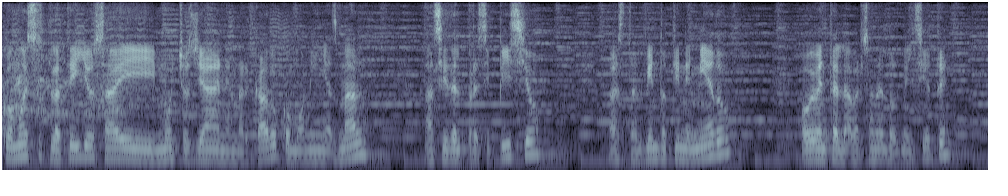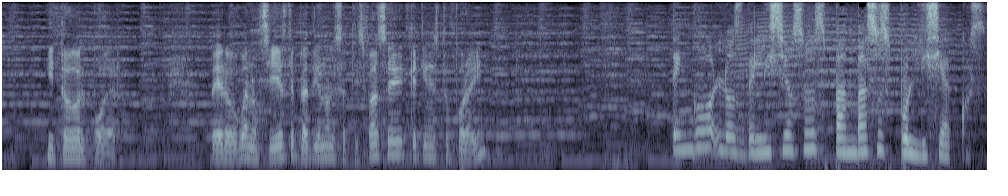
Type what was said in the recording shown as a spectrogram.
Como esos platillos hay muchos ya en el mercado, como Niñas Mal, Así del Precipicio, Hasta el Viento Tiene Miedo, obviamente la versión del 2007, y Todo el Poder. Pero bueno, si este platillo no le satisface, ¿qué tienes tú por ahí? Tengo los deliciosos pambazos policíacos.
